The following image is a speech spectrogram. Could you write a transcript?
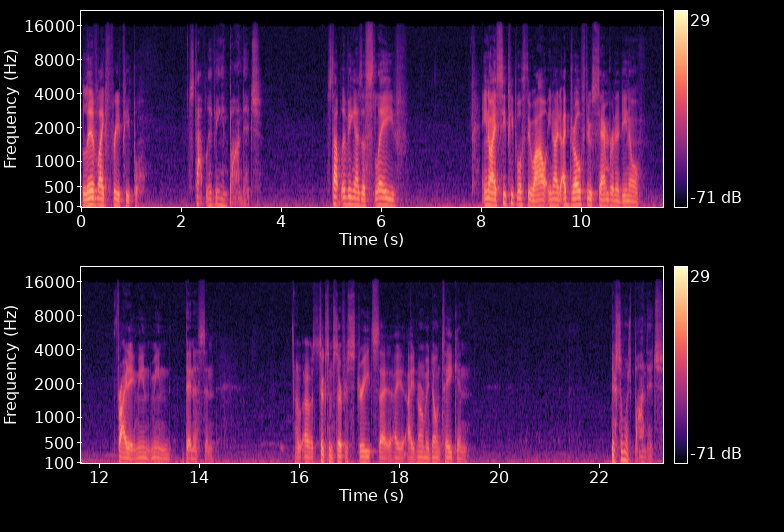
Live like free people. Stop living in bondage. Stop living as a slave. You know, I see people throughout. You know, I, I drove through San Bernardino Friday, me and, me and Dennis, and I, I was, took some surface streets I, I, I normally don't take, and there's so much bondage.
